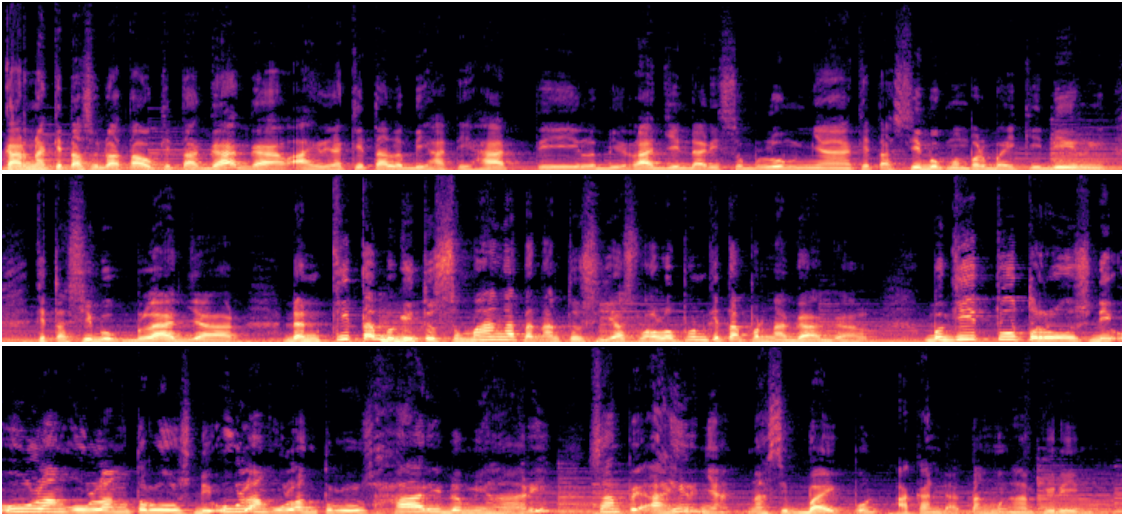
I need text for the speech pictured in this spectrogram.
Karena kita sudah tahu kita gagal, akhirnya kita lebih hati-hati, lebih rajin dari sebelumnya. Kita sibuk memperbaiki diri, kita sibuk belajar, dan kita begitu semangat dan antusias walaupun kita pernah gagal. Begitu terus diulang-ulang terus, diulang-ulang terus hari demi hari sampai akhirnya nasib baik pun akan datang menghampirimu.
